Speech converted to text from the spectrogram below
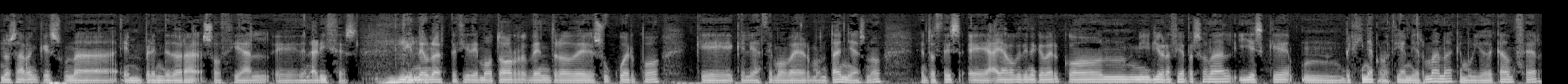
no saben que es una emprendedora social eh, de narices. Tiene una especie de motor dentro de su cuerpo que, que le hace mover montañas, ¿no? Entonces, eh, hay algo que tiene que ver con mi biografía personal y es que mm, Virginia conocía a mi hermana, que murió de cáncer,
